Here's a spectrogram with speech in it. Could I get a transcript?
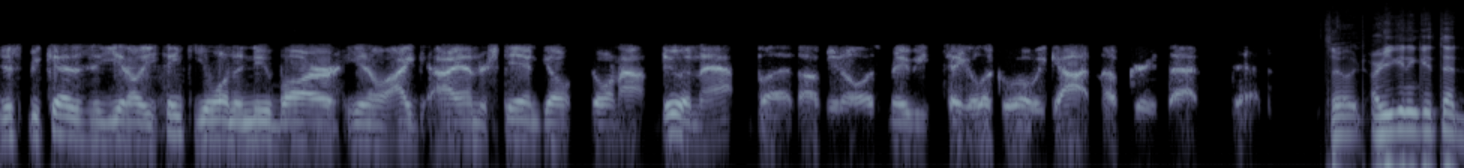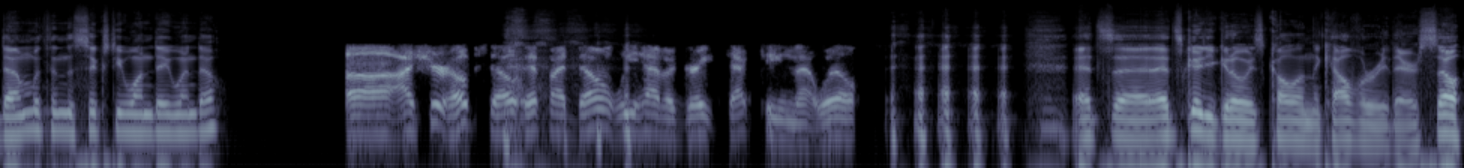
just because you know you think you want a new bar, you know I I understand go, going out and doing that, but um you know let's maybe take a look at what we got and upgrade that instead. So are you going to get that done within the 61 day window? Uh, I sure hope so. If I don't, we have a great tech team that will. that's uh, that's good. You could always call in the cavalry there. So,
